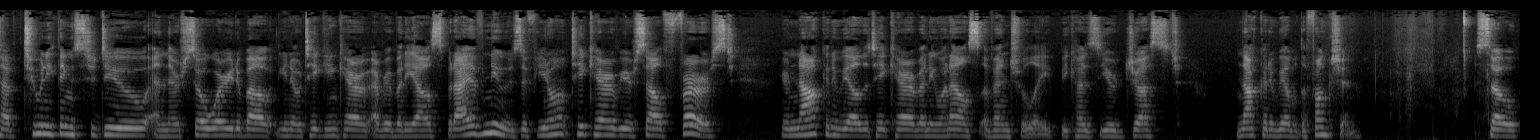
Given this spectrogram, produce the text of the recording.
have too many things to do and they're so worried about, you know, taking care of everybody else. But I have news. If you don't take care of yourself first, you're not going to be able to take care of anyone else eventually because you're just not going to be able to function. So,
